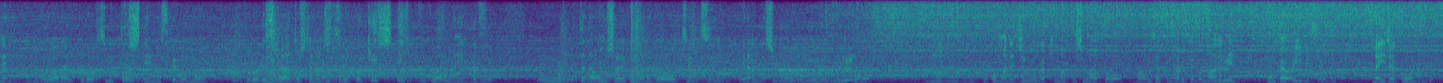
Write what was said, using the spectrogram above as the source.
ねあのお笑いプロレスに徹していますけどもプロレスラーとしての実力は決して低くはないはず。ただ面白いことの方をついつい選んでしまうというようなところ。ここまで呪文が決まってしまうと、まあ、うざくなるけどまあね今回はいいですよね。最弱王なんで。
